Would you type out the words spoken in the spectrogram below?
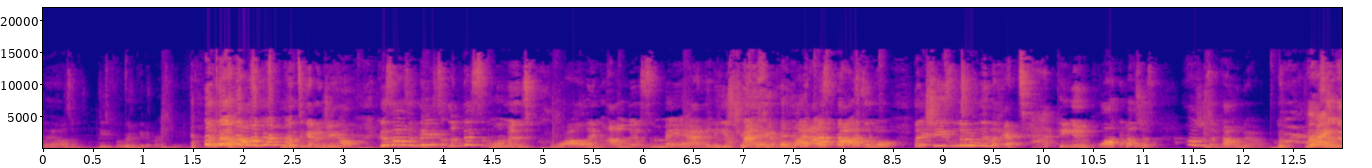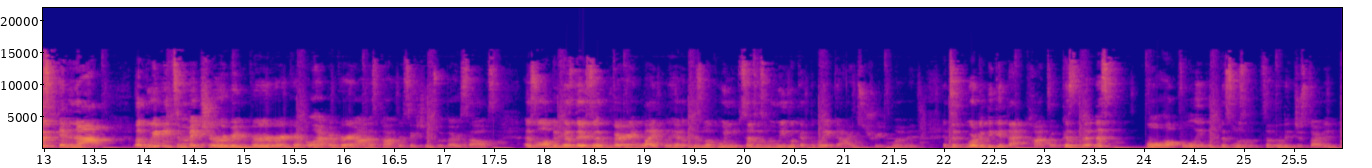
play. I was like, these people are gonna get arrested. I was like, going to go to jail because I was like, this, look, woman's crawling on this man, and he's trying to be polite as possible. Like she's literally like attacking and plugging. I was just, I was just like, oh no, Right. this cannot. Like we need to make sure we're being very, very careful, having very honest conversations with ourselves as well, because there's a very likelihood. Because look, when you, sometimes when we look at the way guys treat women, it's like where did they get that concept? Because this, well, hopefully this wasn't something they just started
